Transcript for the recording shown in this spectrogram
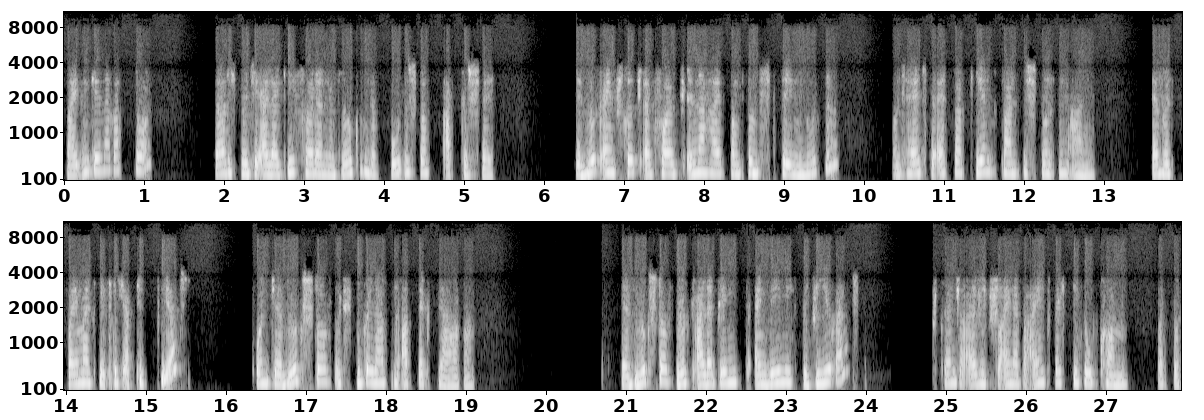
zweiten Generation. Dadurch wird die allergiefördernde Wirkung des Botenstoffs abgeschwächt. Der Wirkeintritt erfolgt innerhalb von 15 Minuten und hält für etwa 24 Stunden an. Er wird zweimal täglich appliziert und der Wirkstoff ist zugelassen ab sechs Jahre. Der Wirkstoff wirkt allerdings ein wenig sedierend. Es könnte also zu einer Beeinträchtigung kommen, was das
